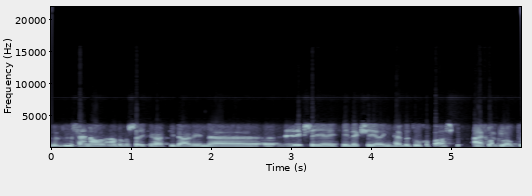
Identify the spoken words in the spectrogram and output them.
er zijn al een aantal verzekeraars die daarin uh, indexering, indexering, hebben toegepast. Eigenlijk loopt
